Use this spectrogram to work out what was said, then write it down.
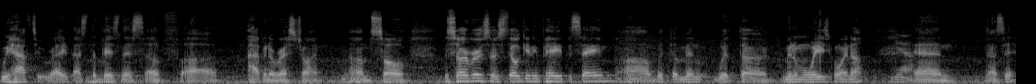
we have to, right? That's the business of uh, having a restaurant. Um, so the servers are still getting paid the same uh, with the min- with the minimum wage going up, Yeah. and that's it.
